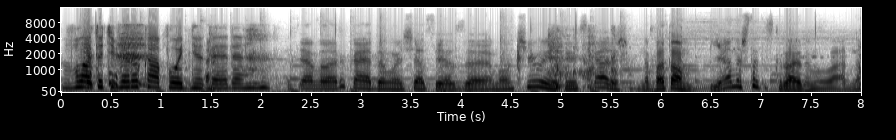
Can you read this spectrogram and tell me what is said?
Влад, у тебя рука поднятая, да. У тебя была рука, я думаю, сейчас я замолчу, и ты скажешь. Но потом я на что-то сказал, я думаю, ладно,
